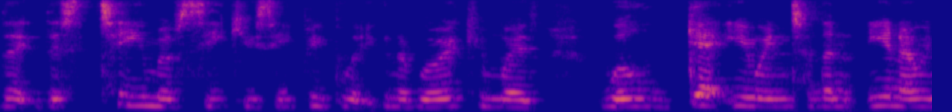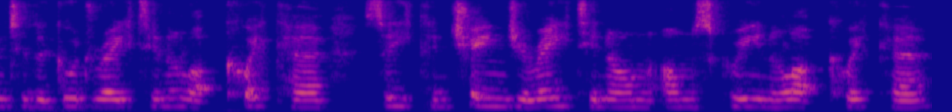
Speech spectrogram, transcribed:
they, this team of CQC people that you're going to be working with will get you into the you know into the good rating a lot quicker, so you can change your rating on on screen a lot quicker.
